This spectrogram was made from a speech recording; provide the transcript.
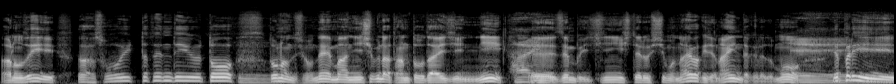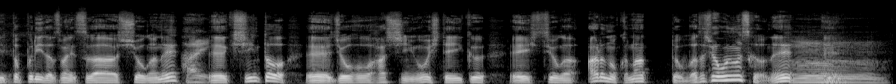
あのぜひ、だからそういった点で言うと、うん、どうなんでしょうね、まあ、西村担当大臣に、はい、えー、全部一任してる節もないわけじゃないんだけれども、えー、やっぱりトップリーダー、つまり菅首相がね、はい、えー、きちんと、えー、情報発信をしていく、えー、必要があるのかなと私は思いますけどね。えー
